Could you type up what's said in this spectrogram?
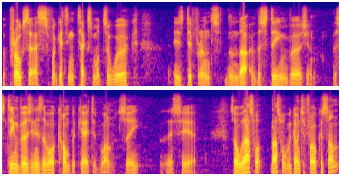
the process for getting TexMod to work is different than that of the Steam version the Steam version is the more complicated one. See this here. So that's what that's what we're going to focus on,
